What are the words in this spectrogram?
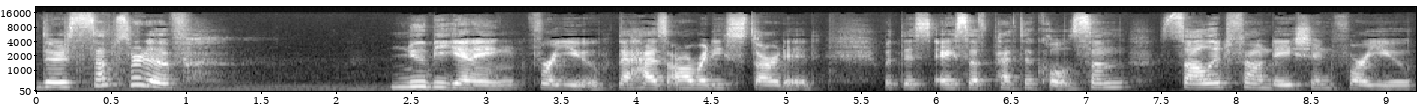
there's some sort of new beginning for you that has already started with this Ace of Pentacles, some solid foundation for you.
